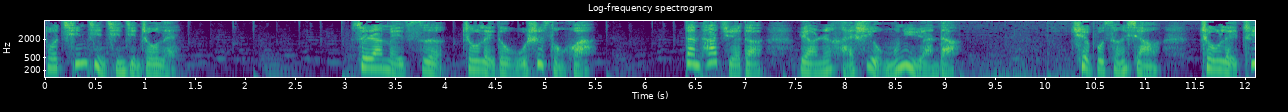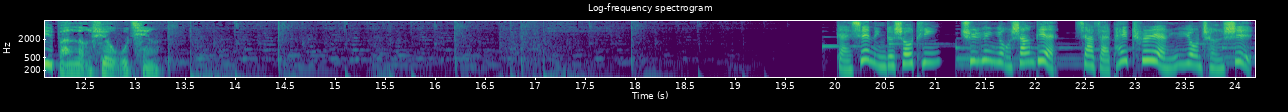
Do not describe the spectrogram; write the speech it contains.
多亲近亲近周磊。虽然每次周磊都无视宋画，但他觉得两人还是有母女缘的，却不曾想周磊这般冷血无情。感谢您的收听，去运用商店下载 Patreon 运用城市，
